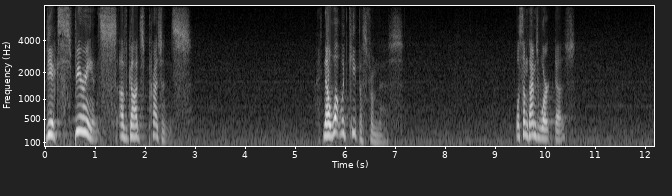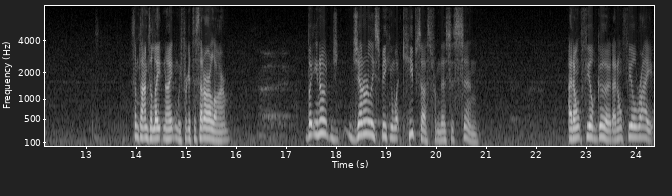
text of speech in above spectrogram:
the experience of God's presence. Now, what would keep us from this? Well, sometimes work does. Sometimes a late night and we forget to set our alarm. But you know, g- generally speaking, what keeps us from this is sin. I don't feel good. I don't feel right.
